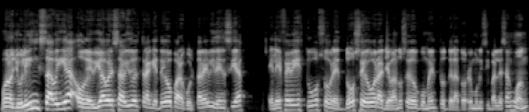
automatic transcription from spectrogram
Bueno, Yulín sabía o debió haber sabido el traqueteo para ocultar evidencia. El FBI estuvo sobre 12 horas llevándose documentos de la Torre Municipal de San Juan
